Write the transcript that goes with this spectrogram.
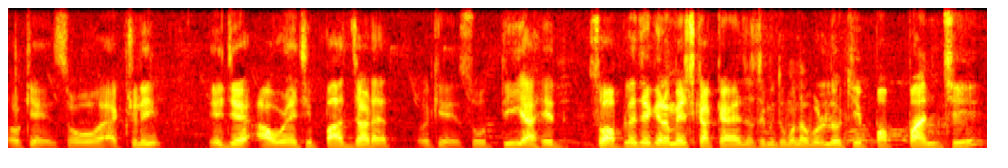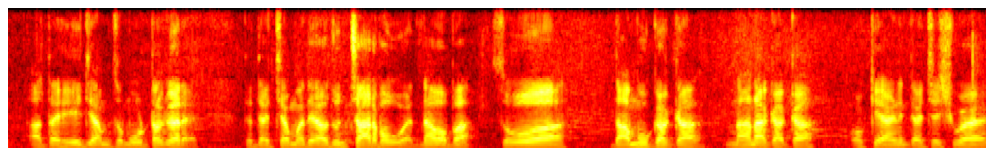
ओके सो ॲक्च्युली हे जे आवळ्याची पाच झाडं आहेत ओके सो ती आहेत. सो आपले जे रमेश काका आहे जसं मी तुम्हाला बोललो की पप्पांची आता हे जे आमचं मोठं घर आहे तर त्याच्यामध्ये अजून चार भाऊ आहेत ना बाबा? सो दामू काका नाना काका ओके आणि त्याच्याशिवाय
